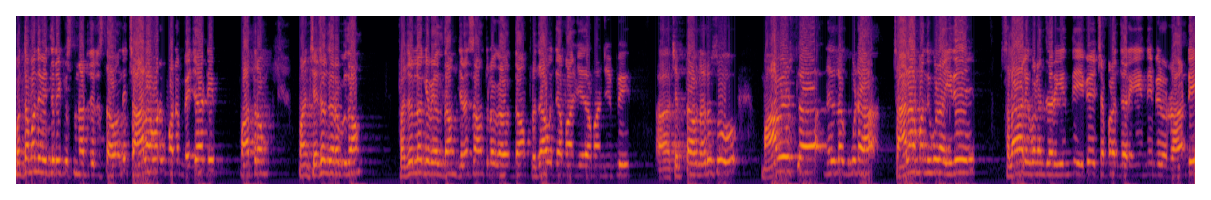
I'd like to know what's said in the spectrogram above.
కొంతమంది వ్యతిరేకిస్తున్నట్టు తెలుస్తా ఉంది. చాలా వరకు మనం మెజారిటీ మాత్రం మనం చర్చలు జరుపుదాం ప్రజల్లోకి వెళ్దాం జనసంస్థలో కలుద్దాం ప్రజా ఉద్యమాలు చేద్దాం అని చెప్పి చెప్తా ఉన్నారు. సో మావోయిస్టుల నిధులకు కూడా చాలా మంది కూడా ఇదే సలహాలు ఇవ్వడం జరిగింది ఇవే చెప్పడం జరిగింది. మీరు రండి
